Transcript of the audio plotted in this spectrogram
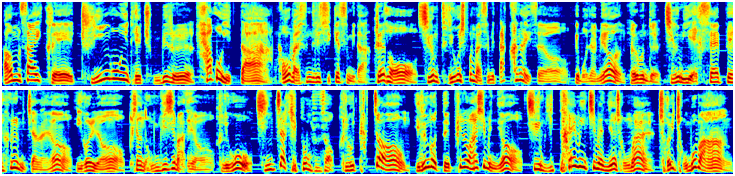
다음 사이클의 주인공이 될 준비를 하고 있다라고 말씀드릴 수 있겠습니다. 그래서 지금 드리고 싶은 말씀이 딱 하나 있어요. 그게 뭐냐면 여러분들 지금 이 XRP의 흐름 있잖아요. 이걸요 그냥 넘기지 마세요. 그리고 진짜 깊은 분석 그리고 타점 이런 것들 필요하시면요 지금 이 타이밍쯤엔요 정말 저희 정보방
